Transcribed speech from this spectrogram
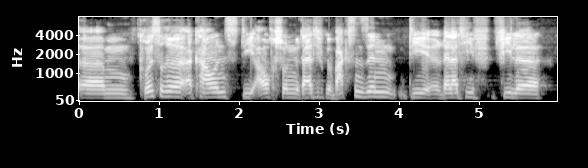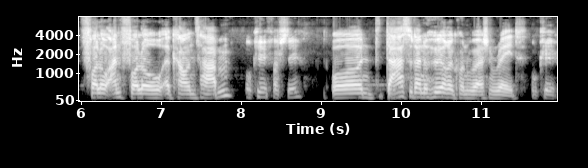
ähm, größere Accounts, die auch schon relativ gewachsen sind, die relativ viele Follow-Unfollow-Accounts haben. Okay, verstehe. Und da hast du dann eine höhere Conversion Rate. Okay.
